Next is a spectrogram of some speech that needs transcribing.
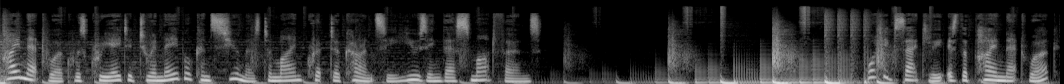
Pi Network was created to enable consumers to mine cryptocurrency using their smartphones. What exactly is the Pi Network?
